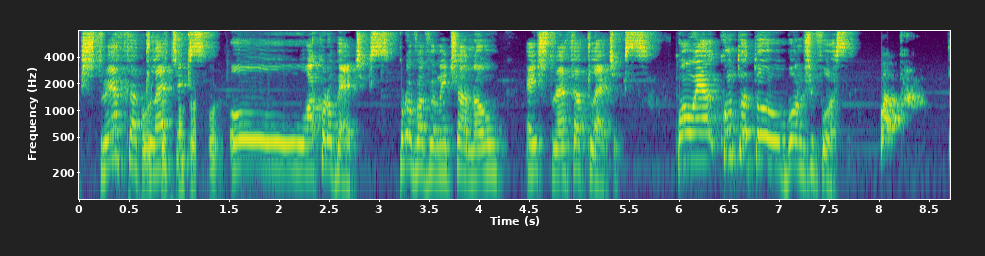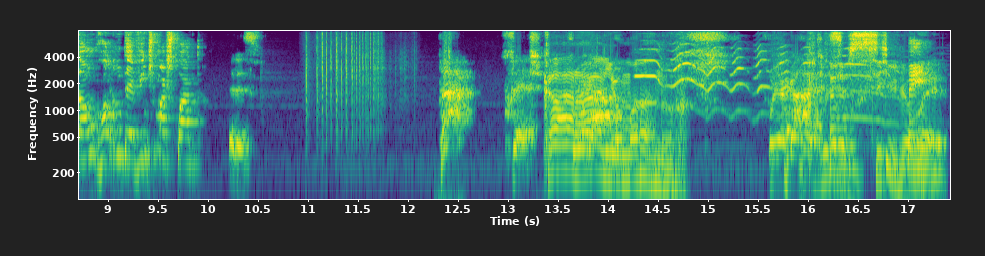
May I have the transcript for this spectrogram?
Strength Athletics força. ou Acrobatics. Provavelmente a não é Strength Athletics. Qual é, quanto é o teu bônus de força? Quatro. Então rola um D20 mais 4. Beleza. Tá! Sete. Caralho, mano. Fui Não é agarradíssimo. possível, velho.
